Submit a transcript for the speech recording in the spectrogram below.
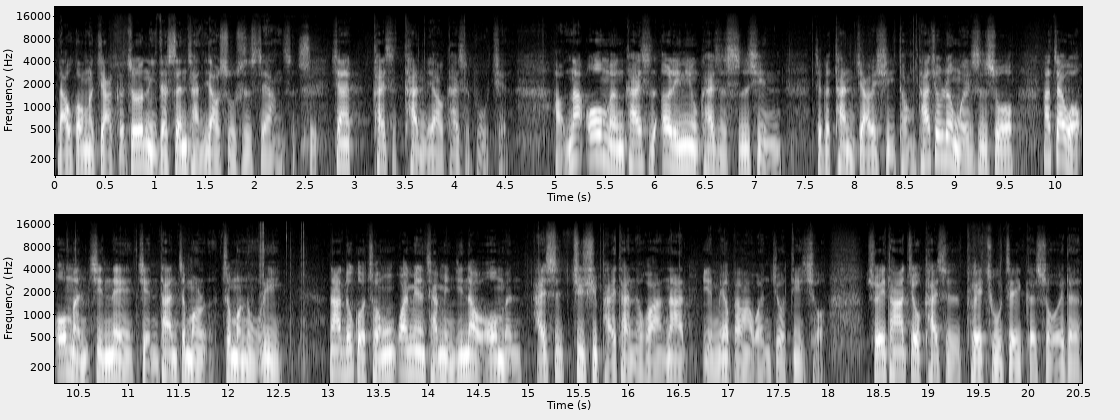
劳工的价格，就是你的生产要素是这样子。是，现在开始碳要开始付钱。好，那欧盟开始二零零五开始实行这个碳交易系统，他就认为是说，那在我欧盟境内减碳这么这么努力。那如果从外面的产品进到欧盟，还是继续排碳的话，那也没有办法挽救地球。所以他就开始推出这个所谓的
